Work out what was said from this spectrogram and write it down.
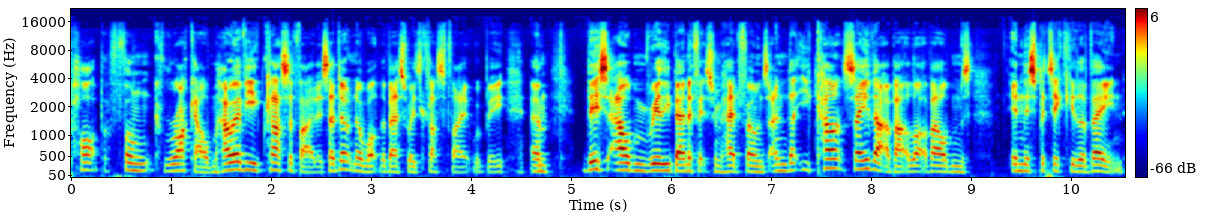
pop, funk, rock album, however you classify this, I don't know what the best way to classify it would be. Um, this album really benefits from headphones, and that you can't say that about a lot of albums in this particular vein.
